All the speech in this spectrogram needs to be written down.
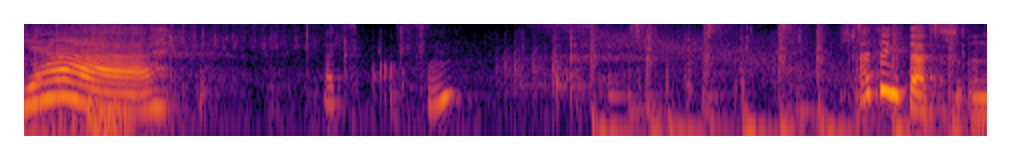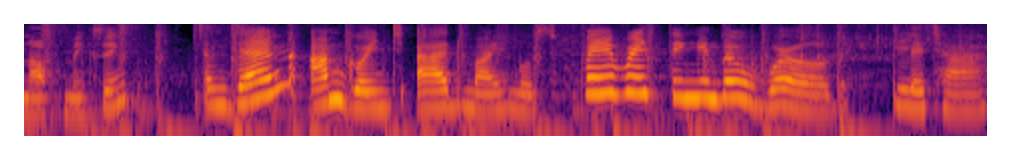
yeah. Think that's enough mixing. And then I'm going to add my most favorite thing in the world, glitter.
